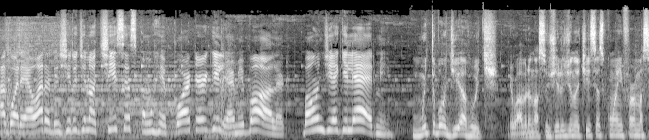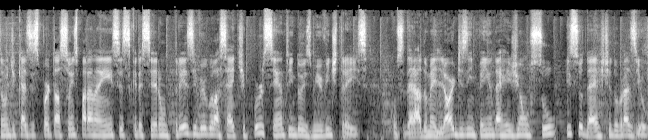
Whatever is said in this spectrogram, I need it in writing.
Agora é a hora do giro de notícias com o repórter Guilherme Boller. Bom dia, Guilherme. Muito bom dia, Ruth. Eu abro nosso giro de notícias com a informação de que as exportações paranaenses cresceram 13,7% em 2023 considerado o melhor desempenho da região sul e sudeste do Brasil.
